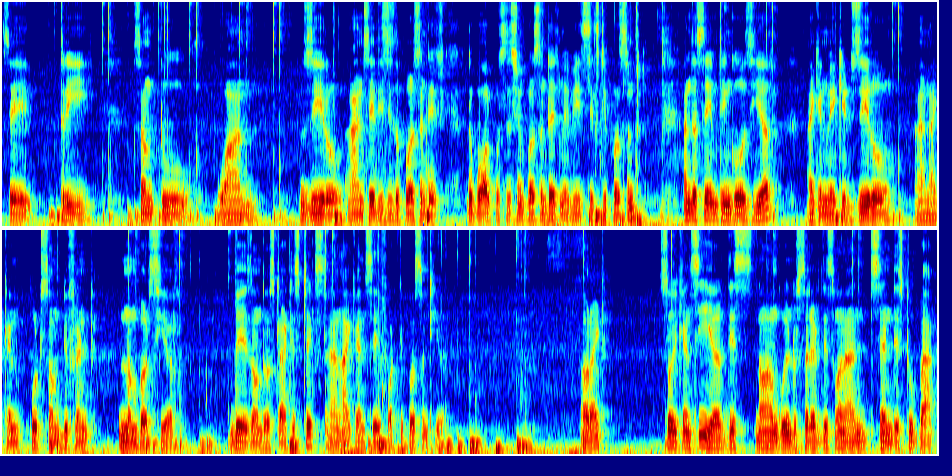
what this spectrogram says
say 3 some 2 1 0 and say this is the percentage the ball possession percentage maybe 60 percent. And the same thing goes here. I can make it 0 and I can put some different numbers here based on the statistics and I can say 40 percent here all right so you can see here this now I'm going to select this one and send this to back.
